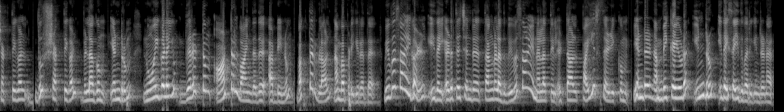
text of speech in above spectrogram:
சக்திகள் துர்சக்திகள் விலகும் என்றும் நோய்களையும் விரட்டும் ஆற்றல் வாய்ந்தது அப்படின்னும் பக்தர்களால் நம்பப்படுகிறது. விவசாயிகள் இதை எடுத்து சென்று தங்களது விவசாய நிலத்தில் இட்டால் பயிர் செழிக்கும் என்ற நம்பிக்கையுடன் இன்றும் இதை செய்து வருகின்றனர்.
